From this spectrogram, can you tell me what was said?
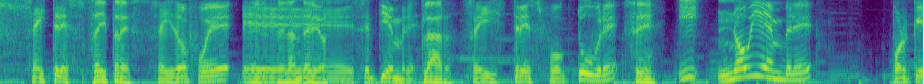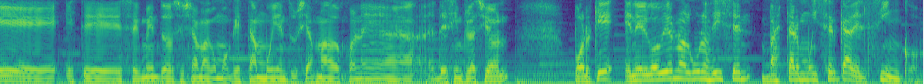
6-3. 6-3. 6-2 fue El- eh, el anterior. septiembre. Claro. 6-3 fue octubre. Sí. Y noviembre, porque este segmento se llama como que están muy entusiasmados con la desinflación, porque en el gobierno algunos dicen va a estar muy cerca del 5.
